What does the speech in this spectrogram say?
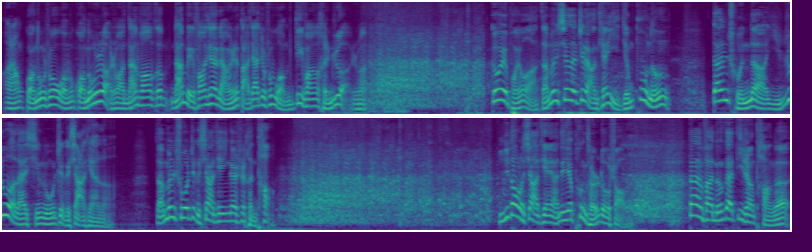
啊，然后广东说我们广东热是吧？南方和南北方现在两个人打架，就说我们地方很热是吧？各位朋友啊，咱们现在这两天已经不能单纯的以热来形容这个夏天了，咱们说这个夏天应该是很烫。一到了夏天呀，那些碰瓷儿都少了。但凡能在地上躺个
